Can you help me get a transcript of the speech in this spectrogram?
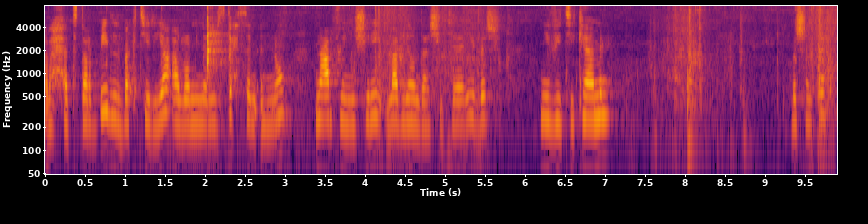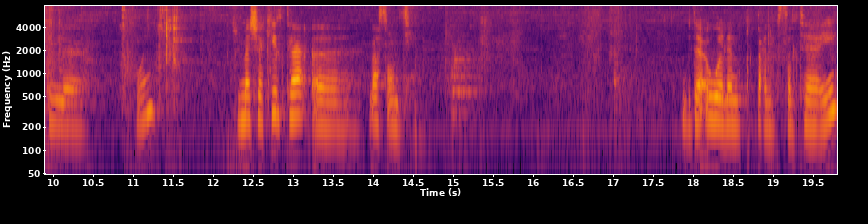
راح تربي البكتيريا alors من المستحسن أنه نعرف وين نشري la viande hachée تاعي باش ن éviter كامل. باش نطيح في وين في المشاكل تاع آه la santé نبدأ اولا نقطع البصل تاعي.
